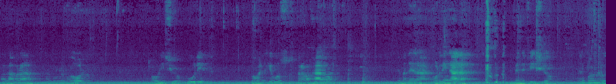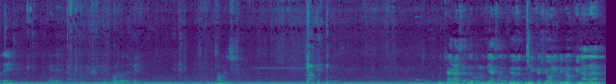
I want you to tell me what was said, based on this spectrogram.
palabra al gobernador Mauricio Curi, con el que hemos trabajado de manera coordinada en beneficio del pueblo de Querétaro, del pueblo de México. Mauricio. Muchas gracias, muy buenos días a los medios de comunicación y primero que nada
